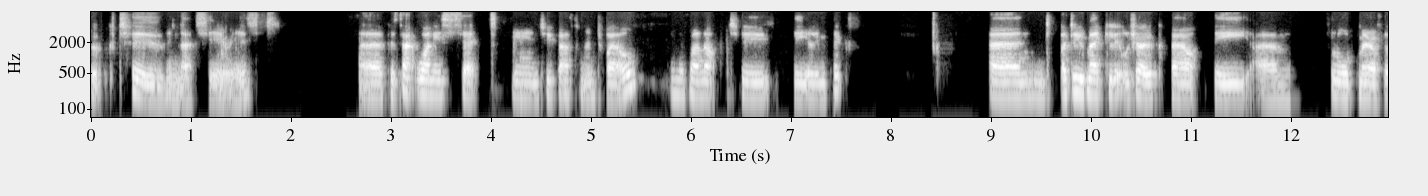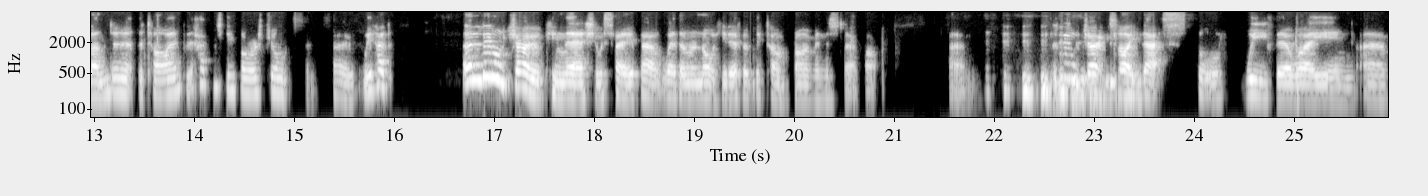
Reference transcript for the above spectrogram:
book two in that series because uh, that one is set in 2012 in the run up to the Olympics. And I do make a little joke about the um, Lord Mayor of London at the time, but it happens to be Boris Johnson. So we had a little joke in there, she would say, about whether or not he'd ever become Prime Minister. But um, little jokes like that sort of weave their way in, um,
